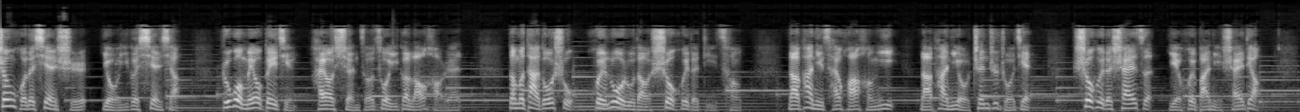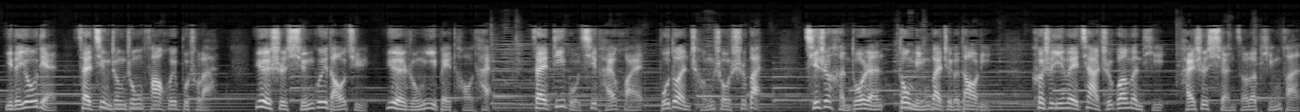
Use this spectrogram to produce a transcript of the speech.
生活的现实有一个现象，如果没有背景，还要选择做一个老好人，那么大多数会落入到社会的底层。哪怕你才华横溢，哪怕你有真知灼见，社会的筛子也会把你筛掉。你的优点在竞争中发挥不出来，越是循规蹈矩，越容易被淘汰，在低谷期徘徊，不断承受失败。其实很多人都明白这个道理，可是因为价值观问题，还是选择了平凡，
